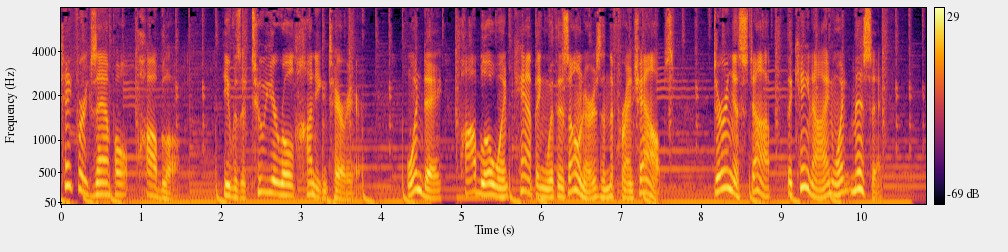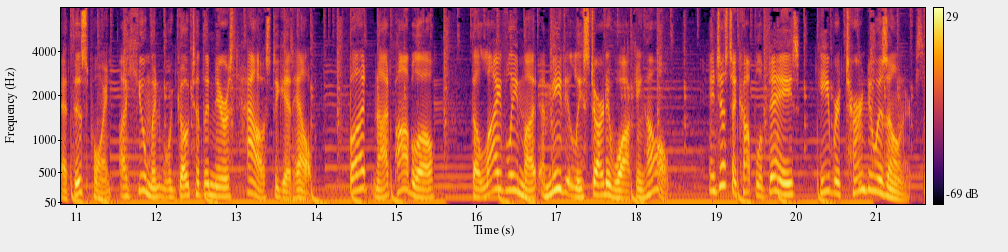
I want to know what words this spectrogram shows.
Take, for example, Pablo. He was a two year old hunting terrier. One day, Pablo went camping with his owners in the French Alps. During a stop, the canine went missing. At this point, a human would go to the nearest house to get help. But not Pablo. The lively mutt immediately started walking home. In just a couple of days, he returned to his owners.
